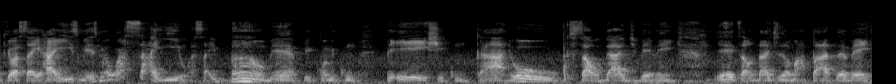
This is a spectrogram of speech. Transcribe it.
que o açaí raiz mesmo é o açaí, o açaí bom mesmo, que come com peixe, com carne. Ou oh, saudade de Belém. E saudade do Amapá também.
